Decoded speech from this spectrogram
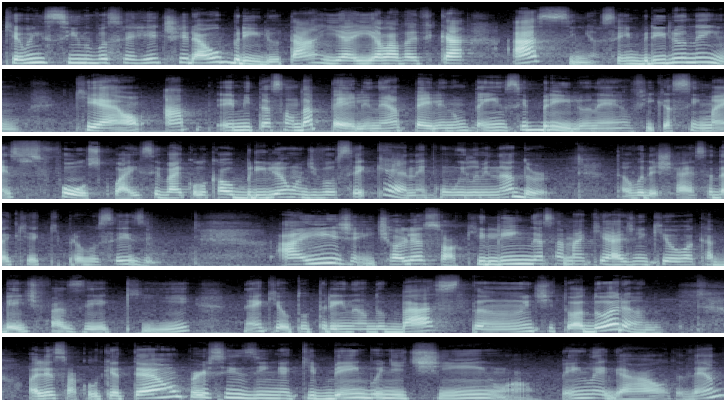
que eu ensino você retirar o brilho, tá? E aí ela vai ficar assim, ó, sem brilho nenhum que é a imitação da pele, né? A pele não tem esse brilho, né? Fica assim mais fosco. Aí você vai colocar o brilho onde você quer, né? Com o iluminador. Então eu vou deixar essa daqui aqui para vocês verem. Aí, gente, olha só que linda essa maquiagem que eu acabei de fazer aqui, né? Que eu tô treinando bastante, tô adorando. Olha só, coloquei até um piercingzinho aqui bem bonitinho, ó, bem legal, tá vendo?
